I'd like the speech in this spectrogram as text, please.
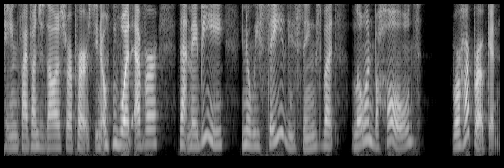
paying $500 for a purse, you know, whatever that may be. You know, we say these things, but lo and behold, we're heartbroken,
